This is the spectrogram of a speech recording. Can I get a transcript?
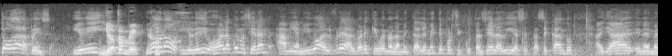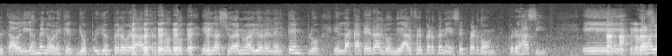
Toda la prensa. Y yo, también. No, no, y yo le digo, ojalá conocieran a mi amigo Alfred Álvarez, que bueno, lamentablemente por circunstancias de la vida se está secando allá en el mercado de ligas menores, que yo, yo espero ver a Alfred pronto en la ciudad de Nueva York, en el templo, en la catedral donde Alfred pertenece, perdón, pero es así. Eh, Gracias, ojalá lo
